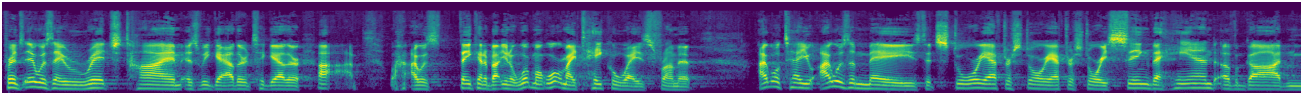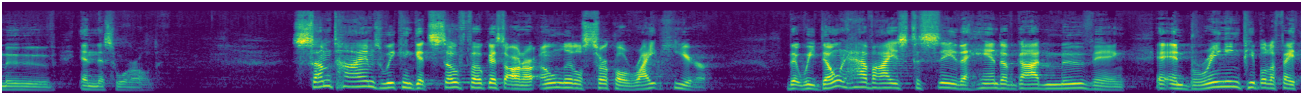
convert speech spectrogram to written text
Friends, it was a rich time as we gathered together. I, I was thinking about, you know, what, what were my takeaways from it? I will tell you, I was amazed at story after story after story, seeing the hand of God move in this world. Sometimes we can get so focused on our own little circle right here that we don't have eyes to see the hand of God moving and bringing people to faith,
